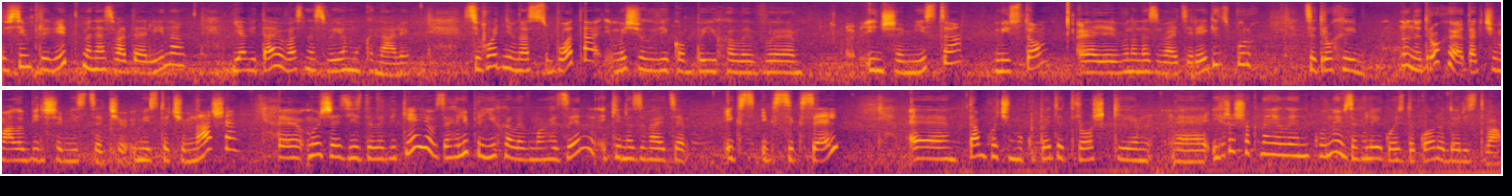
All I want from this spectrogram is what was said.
Друзі, всім привіт! Мене звати Аліна. Я вітаю вас на своєму каналі. Сьогодні в нас субота, і ми з чоловіком поїхали в інше місто. Місто Е, воно називається Регінсбург. Це трохи, ну не трохи, а так чимало більше місце, місто, чим наше. Е, Ми вже з'їздили в Ікею. Взагалі приїхали в магазин, який називається XXXL. Е, Там хочемо купити трошки е, іграшок на ялинку, ну і взагалі якогось декору до Різдва.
